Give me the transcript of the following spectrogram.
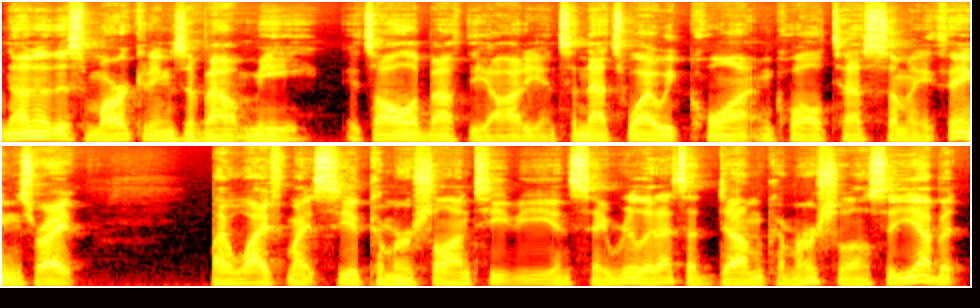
None of this marketing is about me. It's all about the audience. And that's why we quant and qual test so many things, right? My wife might see a commercial on TV and say, really, that's a dumb commercial. I'll say, yeah, but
